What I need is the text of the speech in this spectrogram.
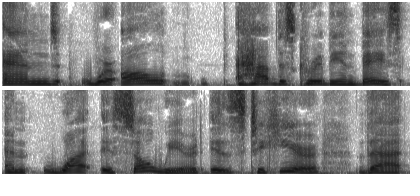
and we're all have this Caribbean base. And what is so weird is to hear that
